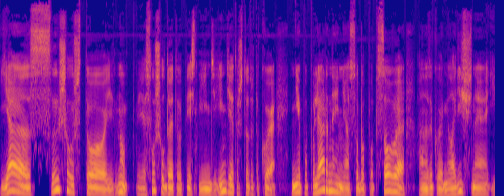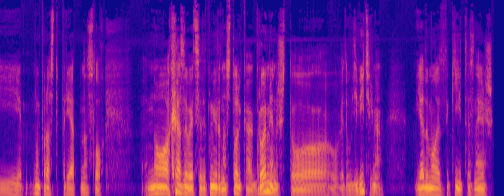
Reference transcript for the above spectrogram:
Я слышал, что... Ну, я слушал до этого песни инди. Инди — это что-то такое не популярное, не особо попсовое. Оно такое мелодичное и, ну, просто приятно на слух. Но, оказывается, этот мир настолько огромен, что это удивительно. Я думал, это какие-то, знаешь,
